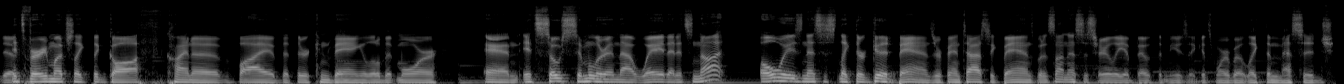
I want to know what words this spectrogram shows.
Yeah. It's very much like the goth kind of vibe that they're conveying a little bit more and it's so similar in that way that it's not always necessary like they're good bands or fantastic bands but it's not necessarily about the music it's more about like the message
